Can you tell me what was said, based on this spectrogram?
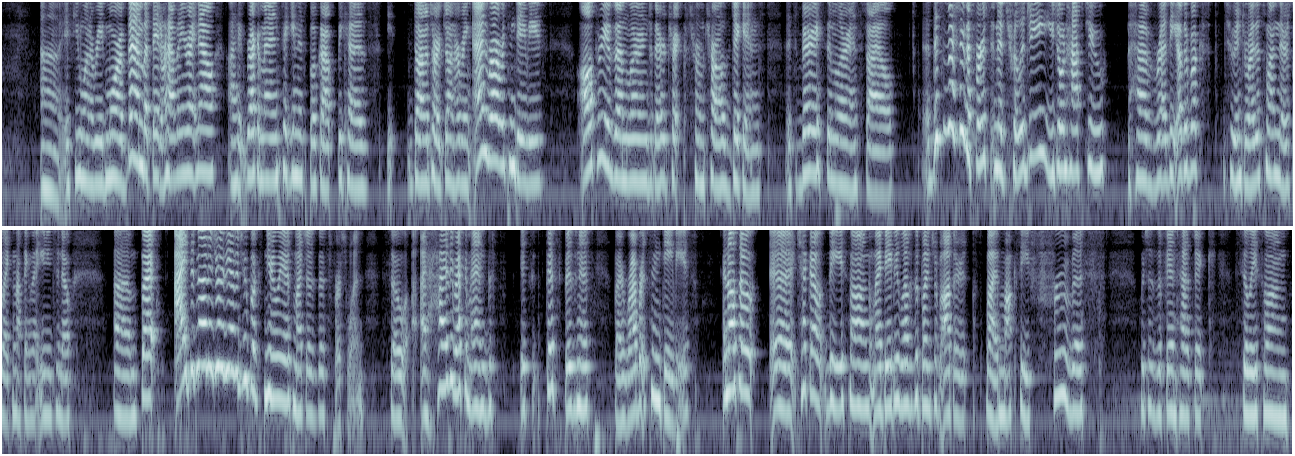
uh, if you want to read more of them but they don't have any right now i recommend picking this book up because donna tartt john irving and robertson davies all three of them learned their tricks from charles dickens it's very similar in style this is actually the first in a trilogy. You don't have to have read the other books to enjoy this one. There's like nothing that you need to know. Um, but I did not enjoy the other two books nearly as much as this first one. So I highly recommend it's Fifth Business by Robertson Davies. And also uh, check out the song My Baby Loves a Bunch of Authors by Moxy Früvous, which is a fantastic, silly song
